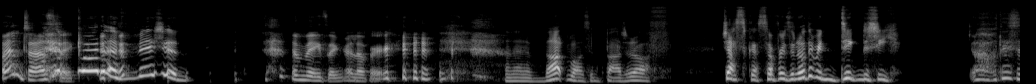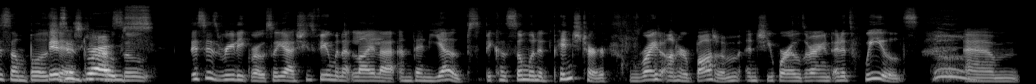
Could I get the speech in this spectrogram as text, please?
Fantastic. what a vision! Amazing. I love her. And then if that wasn't bad enough, Jessica suffers another indignity. oh, this is some bullshit. This is Yeah, gross. so this is really gross. So yeah, she's fuming at Lila and then yelps because someone had pinched her right on her bottom and she whirls around and it's Wheels. Um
